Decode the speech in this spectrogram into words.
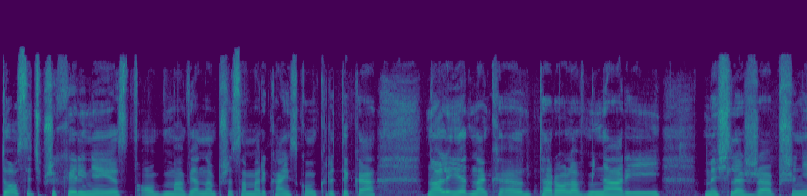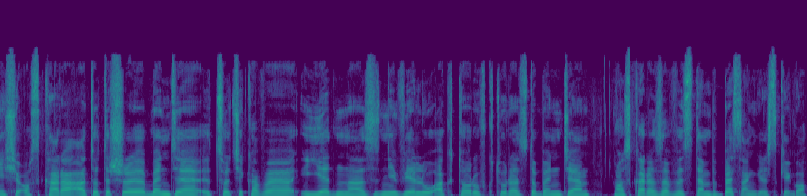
dosyć przychylnie jest omawiana przez amerykańską krytykę. No ale jednak e, ta rola w Minari myślę, że przyniesie Oscara, a to też e, będzie, co ciekawe, jedna z niewielu aktorów, która zdobędzie Oscara za występ bez angielskiego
